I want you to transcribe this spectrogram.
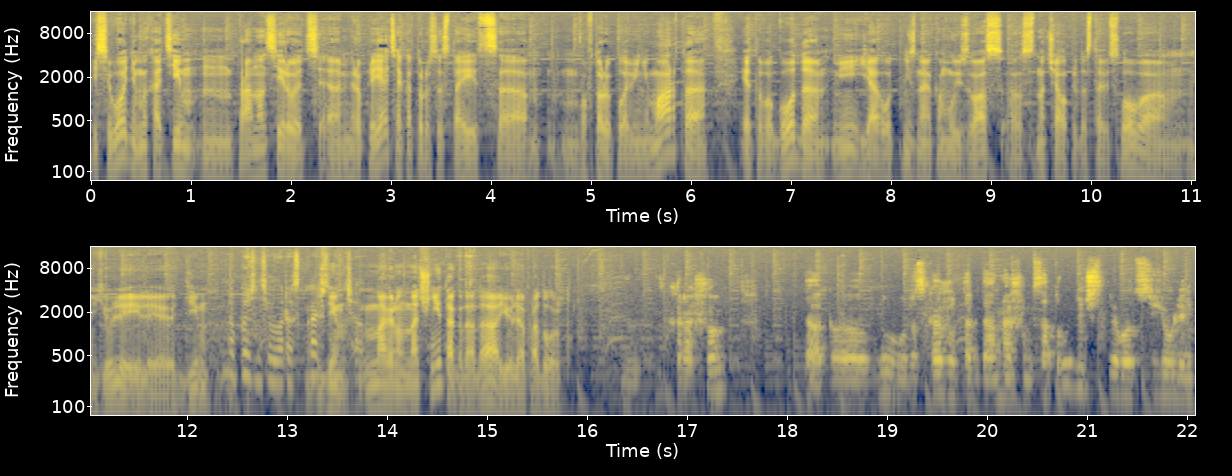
И сегодня мы хотим проанонсировать э, мероприятие, которое состоится во второй половине марта этого года. И я вот не знаю, кому из вас э, сначала предоставить слово, Юлия или Дим. Ну, пусть Дима расскажет Дим, сначала. наверное, начни тогда, да, а Юлия продолжит. Хорошо. Так, э, ну, расскажу тогда о нашем сотрудничестве вот с Юлей,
